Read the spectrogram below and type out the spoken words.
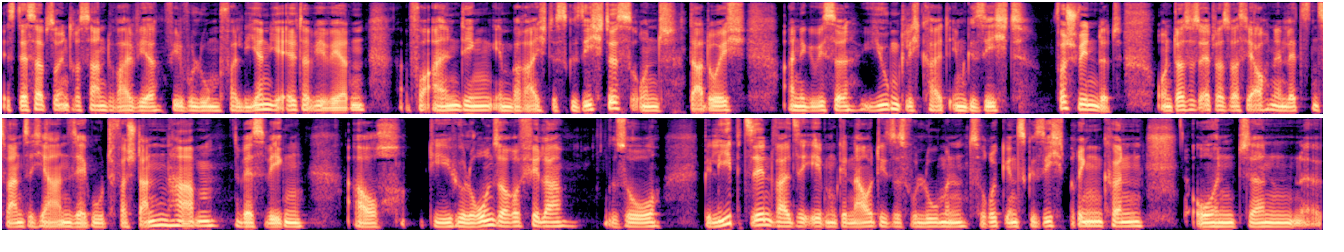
ist deshalb so interessant, weil wir viel Volumen verlieren, je älter wir werden, vor allen Dingen im Bereich des Gesichtes und dadurch eine gewisse Jugendlichkeit im Gesicht verschwindet. Und das ist etwas, was wir auch in den letzten 20 Jahren sehr gut verstanden haben, weswegen auch die Hyaluronsäurefiller so beliebt sind, weil sie eben genau dieses Volumen zurück ins Gesicht bringen können. Und ein äh,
